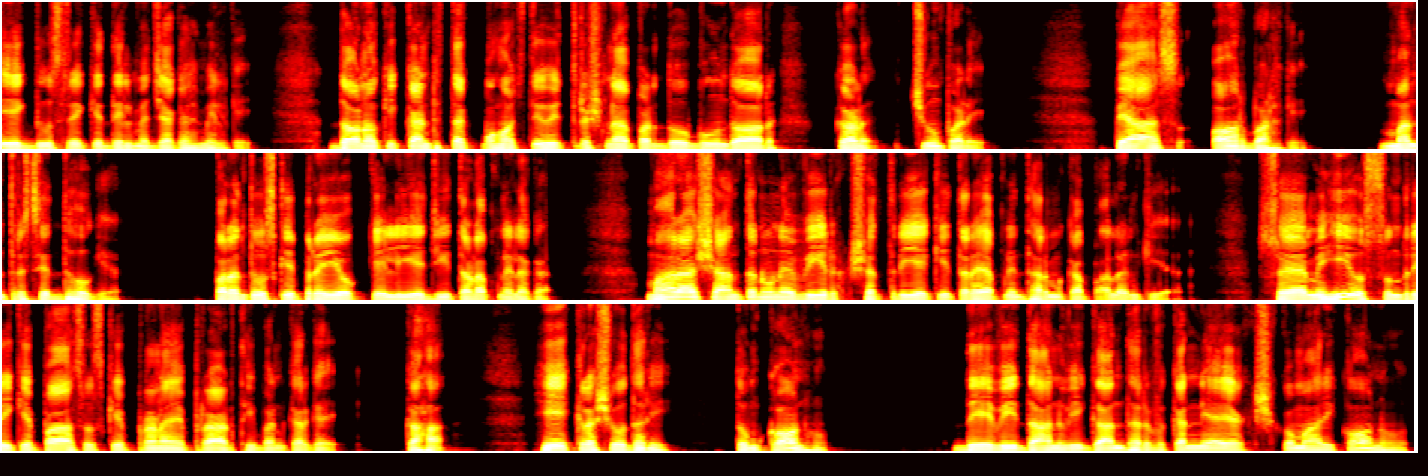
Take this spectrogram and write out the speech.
एक दूसरे के दिल में जगह मिल गई। दोनों की कंठ तक पहुँचती हुई तृष्णा पर दो बूंद और कण चू पड़े। प्यास और बढ़ गई। मंत्र सिद्ध हो गया। परंतु उसके प्रयोग के लिए जी तड़पने लगा। महाराज शांतनु ने वीर क्षत्रिय की तरह अपने धर्म का पालन किया। स्वयं ही उस सुंदरी के पास उसके प्रणय प्रार्थी बनकर गए। कहा, हे कृशोधरी तुम कौन हो? देवी दानवी गांधर्व कन्या यक्ष कुमारी कौन हो?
